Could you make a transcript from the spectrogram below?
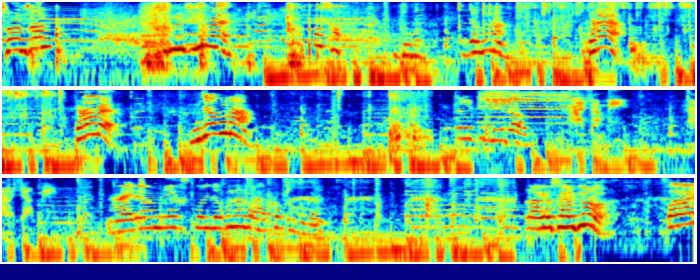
শোন শোন। যাব না। কেন কেন বে যাব না। কালকে দিয়ে দাও নাইলে আমি স্কুল যাব না ভাগ্য খাব তোর আগে স্যার কি হলো? ওই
